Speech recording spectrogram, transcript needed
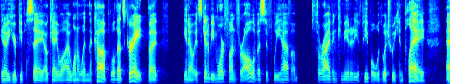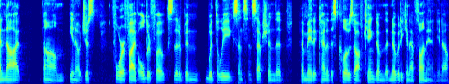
you know, you hear people say, okay, well, I want to win the cup. Well, that's great, but you know, it's going to be more fun for all of us if we have a thriving community of people with which we can play and not um, you know, just four or five older folks that have been with the league since inception that have made it kind of this closed off kingdom that nobody can have fun in, you know?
